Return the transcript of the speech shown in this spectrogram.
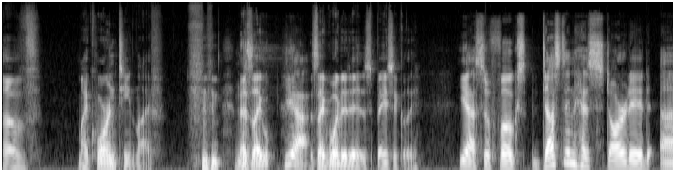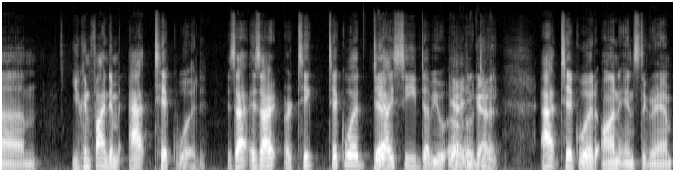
of my quarantine life that's like Yeah. it's like what it is basically Yeah, so folks, Dustin has started. Um, you can find him at Ticwood. Is that is that or Tick Ticwood? T. I C W O O it. At Ticwood on Instagram.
